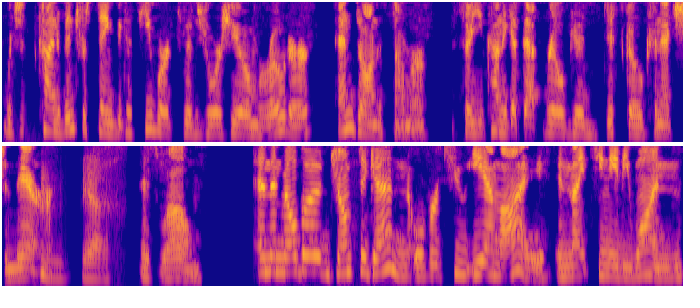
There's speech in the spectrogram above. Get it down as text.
which is kind of interesting because he worked with Giorgio Moroder and Donna Summer. So you kind of get that real good disco connection there Hmm, yeah. as well. And then Melba jumped again over to EMI in 1981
